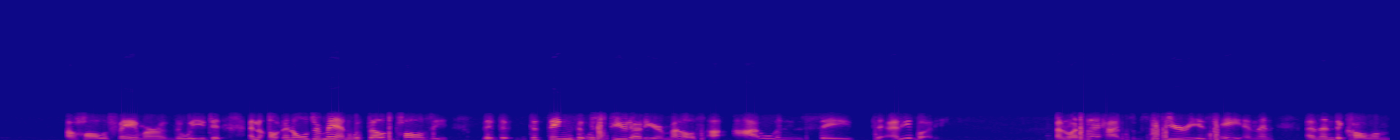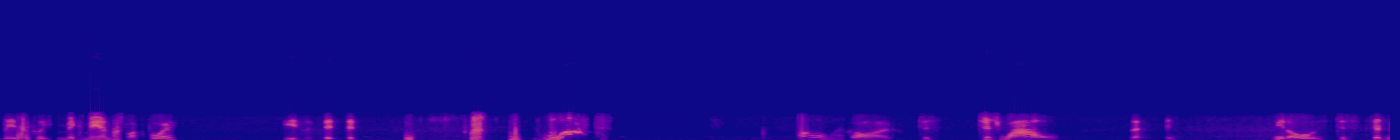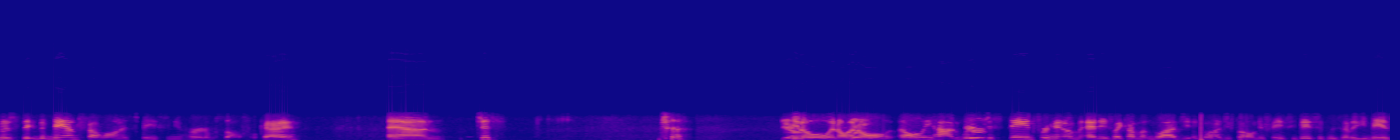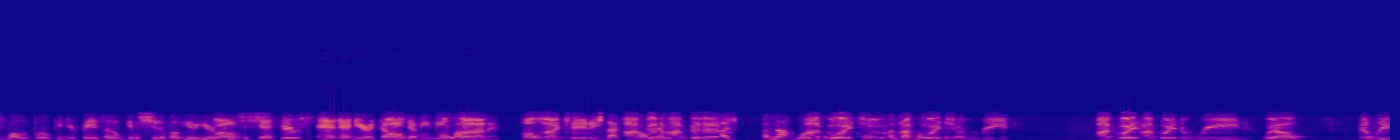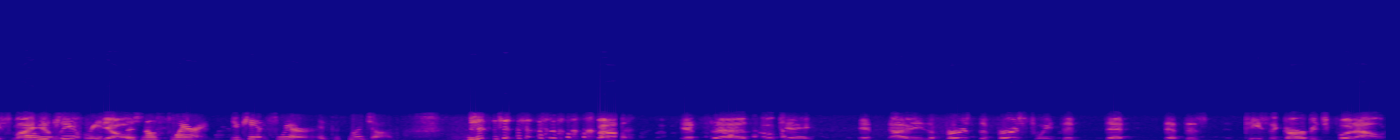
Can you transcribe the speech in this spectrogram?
a Hall of Famer the way you did? An an older man with Bell's palsy. The, the the things that were spewed out of your mouth, I, I wouldn't say to anybody unless I had some serious hate, and then and then to call him basically McMahon's fuckboy. It, it, it, what? Oh my God. Just, just wow. That, it, you know, just sitting there. The the man fell on his face and he hurt himself. Okay. And just. Yeah. You know, and, all and Well, all all he had was disdain for him, and he's like, "I'm glad you, I'm glad you fell on your face." He basically said, "You may as well have broken your face. I don't give a shit about you. You're Well, a piece of shit, and, and you're a well, WWE Hold on, hold on, Katie. That's I'm I'll gonna, I'm gonna. I, I'm not word I'm for going course. to, I'm going to it. read. I'm going, I'm going to read. Well, at least my, well, you at can't least, read you it. know, There's no swearing. You can't swear. It's, it's my job. well, it says okay. It, I mean, the first, the first tweet that that that this piece of garbage put out.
